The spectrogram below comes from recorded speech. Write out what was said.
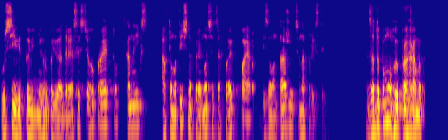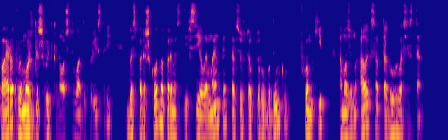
Усі відповідні групові адреси з цього проєкту KNX автоматично переносяться в проєкт Pilot і завантажуються на пристрій. За допомогою програми Pilot ви можете швидко налаштувати пристрій і безперешкодно перенести всі елементи та всю структуру будинку в HomeKit, Amazon Alexa та Google Асистент.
